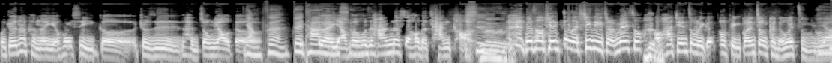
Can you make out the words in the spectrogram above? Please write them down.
我觉得那可能也会是一个就是很重要的养分，对他对养分或者他那时候的参考。是那时候先做了心理准备说，说哦，他今天做了一个作品，观众可能会怎么样？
